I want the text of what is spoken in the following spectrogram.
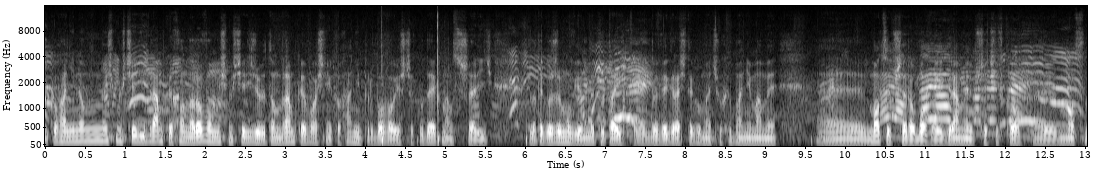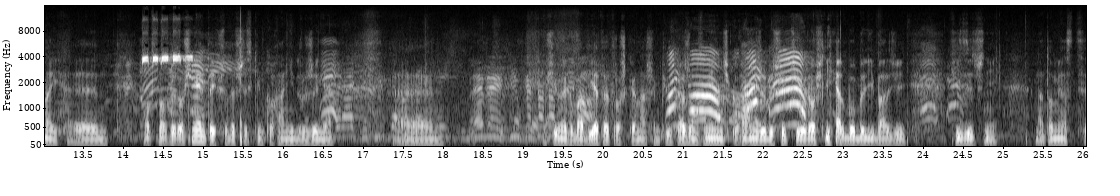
E, Kochani, no myśmy chcieli bramkę honorową, myśmy chcieli, żeby tą bramkę właśnie, kochani, próbował jeszcze Kudek nam strzelić, dlatego, że mówię, my tutaj jakby wygrać tego meczu chyba nie mamy e, mocy przerobowej, gramy przeciwko e, mocnej, e, mocno wyrośniętej przede wszystkim, kochani, drużynie. E, musimy chyba dietę troszkę naszym piłkarzom zmienić, kochani, żeby szybciej rośli albo byli bardziej fizyczni. Natomiast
